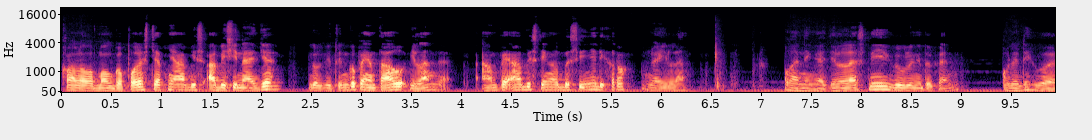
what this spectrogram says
Kalau mau gue poles catnya habis. Abisin aja. Gue gituin gue pengen tahu hilang nggak? Sampai habis tinggal besinya dikerok nggak hilang wah ini nggak jelas nih gue bilang gitu kan. Udah deh gue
